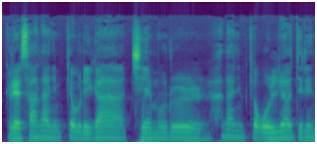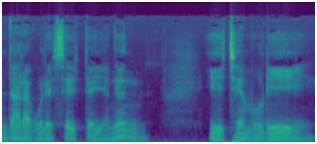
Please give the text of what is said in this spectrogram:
그래서 하나님께 우리가 재물을 하나님께 올려드린다라고 그랬을 때에는 이 재물이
